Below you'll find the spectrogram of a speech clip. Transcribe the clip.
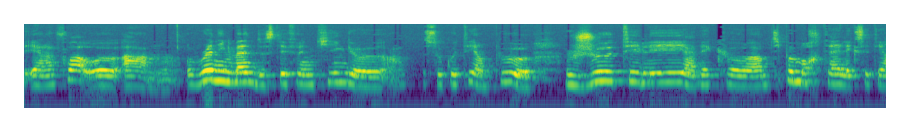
et à la fois euh, à euh, Running Man de Stephen King, ce côté un peu jeu télé avec un petit peu mortel, etc.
